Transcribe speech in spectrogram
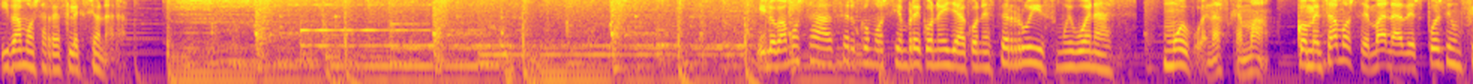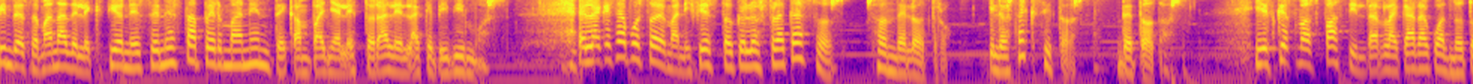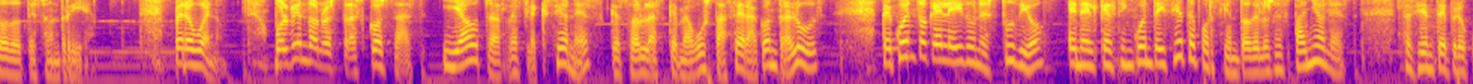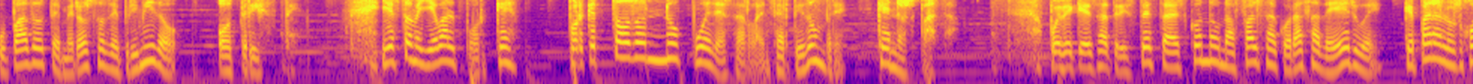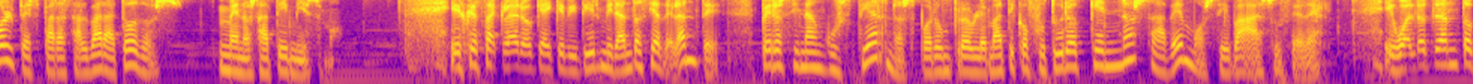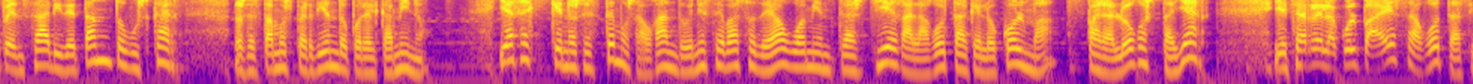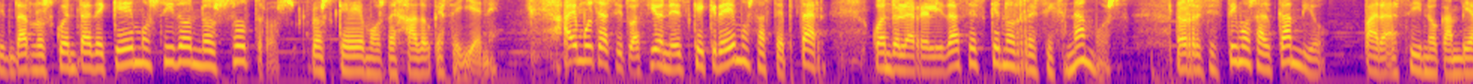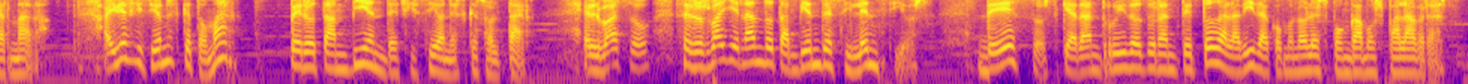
y vamos a reflexionar. Y lo vamos a hacer como siempre con ella, con Esther Ruiz. Muy buenas. Muy buenas, Gemma. Comenzamos semana después de un fin de semana de elecciones en esta permanente campaña electoral en la que vivimos, en la que se ha puesto de manifiesto que los fracasos son del otro y los éxitos de todos. Y es que es más fácil dar la cara cuando todo te sonríe. Pero bueno, volviendo a nuestras cosas y a otras reflexiones, que son las que me gusta hacer a contraluz, te cuento que he leído un estudio en el que el 57% de los españoles se siente preocupado, temeroso, deprimido o triste. Y esto me lleva al por qué. Porque todo no puede ser la incertidumbre. ¿Qué nos pasa? Puede que esa tristeza esconda una falsa coraza de héroe que para los golpes para salvar a todos, menos a ti mismo. Y es que está claro que hay que vivir mirando hacia adelante, pero sin angustiarnos por un problemático futuro que no sabemos si va a suceder. Igual de tanto pensar y de tanto buscar, nos estamos perdiendo por el camino. Y hace que nos estemos ahogando en ese vaso de agua mientras llega la gota que lo colma para luego estallar y echarle la culpa a esa gota sin darnos cuenta de que hemos sido nosotros los que hemos dejado que se llene. Hay muchas situaciones que creemos aceptar cuando la realidad es que nos resignamos, nos resistimos al cambio para así no cambiar nada. Hay decisiones que tomar, pero también decisiones que soltar. El vaso se nos va llenando también de silencios, de esos que harán ruido durante toda la vida como no les pongamos palabras.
